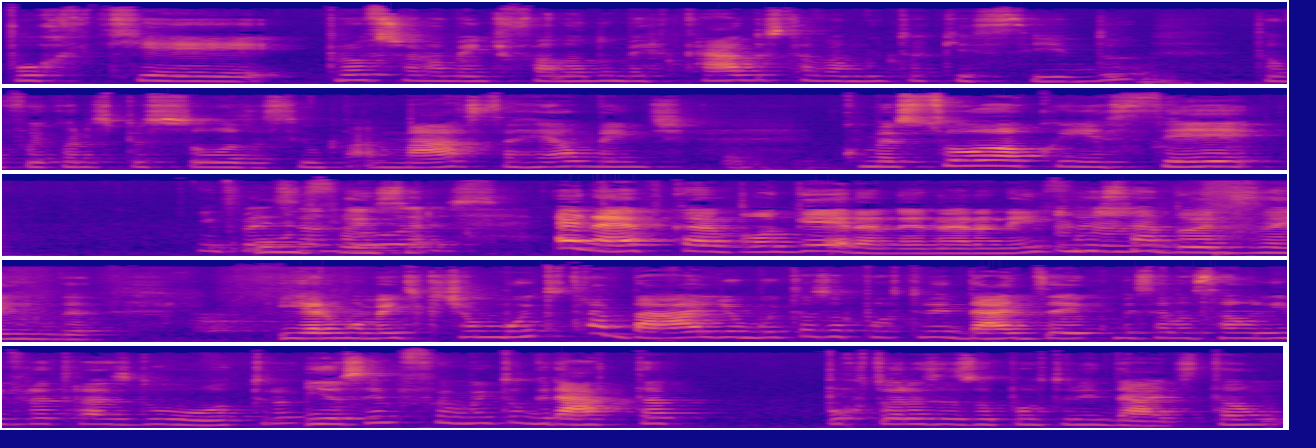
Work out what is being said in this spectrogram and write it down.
porque profissionalmente falando, o mercado estava muito aquecido. Então foi quando as pessoas, assim, a massa realmente começou a conhecer Influenciadores. é, na época blogueira, né? Não era nem influenciadores ainda. E era um momento que tinha muito trabalho, muitas oportunidades. Aí eu comecei a lançar um livro atrás do outro. E eu sempre fui muito grata por todas as oportunidades. Então,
